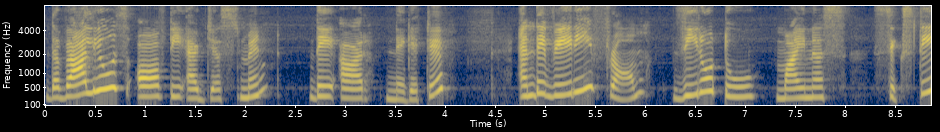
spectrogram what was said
The values of the adjustment they are negative and they vary from 0 to minus 60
